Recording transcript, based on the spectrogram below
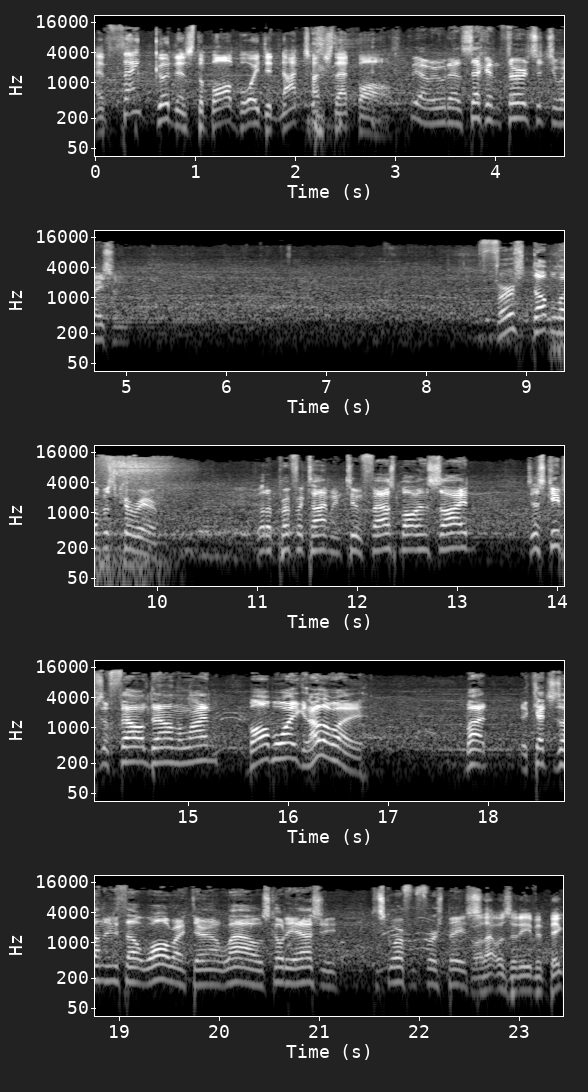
And thank goodness the ball boy did not touch that ball. Yeah, we would have second third situation. First double of his career. What a perfect timing, too. Fastball inside, just keeps it foul down the line. Ball boy, get out of the way. But it catches underneath that wall right there and allows Cody Asche to score from first base. Well, that was an even bigger.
